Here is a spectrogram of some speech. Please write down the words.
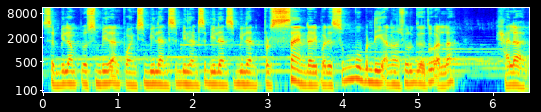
99.9999% daripada semua benda yang dalam syurga tu adalah halal.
